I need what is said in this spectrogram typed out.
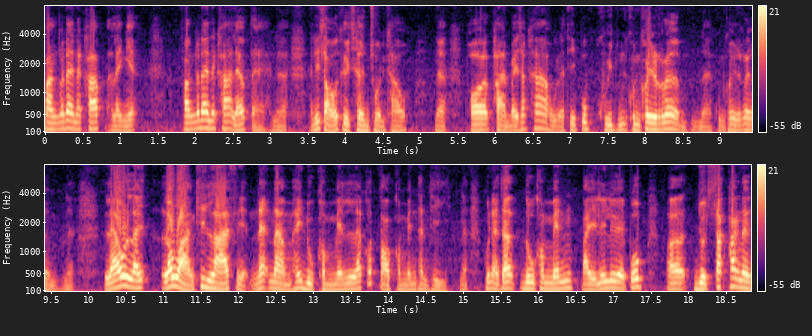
ฟังก็ได้นะครับ อะไรเงี้ยฟังก็ได้นะคะแล้วแต่นะอันที่สองก็คือเชิญชวนเขานะพอผ่านไปสัก5้าหนาทีปุ๊บคุณคุณค่อยเริ่มนะคุณค่อยเริ่มนะแล้วระระหว่างที่ไลฟ์เนี่ยแนะนำให้ดูคอมเมนต์แล้วก็ตอบคอมเมนต์ทันทีนะคุณอาจจะดูคอมเมนต์ไปเรื่อยๆปุ๊บหยุดสักพักหนึ่ง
